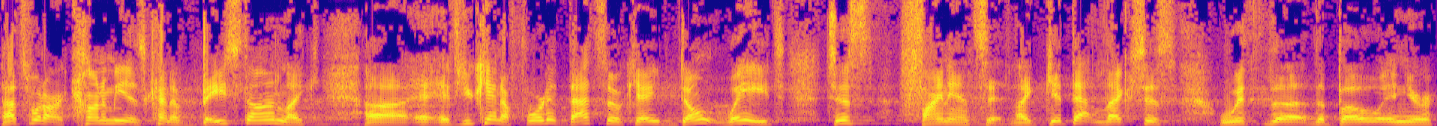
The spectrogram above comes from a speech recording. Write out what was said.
that's what our economy is kind of based on. Like, uh, if you can't afford it, that's okay. Don't wait. Just finance it. Like, get that Lexus with the, the bow in your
